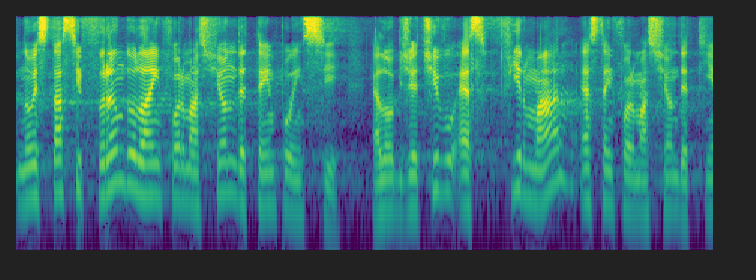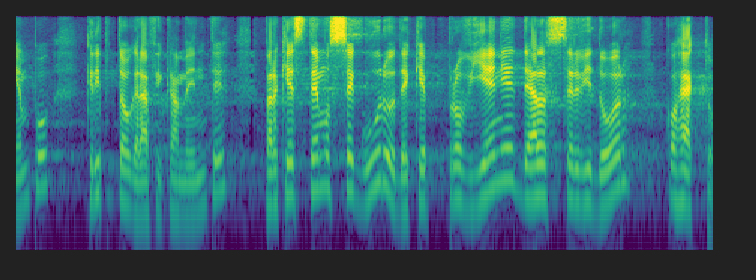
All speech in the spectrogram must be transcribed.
não está cifrando a informação de tempo em si. O objetivo é firmar esta informação de tempo criptograficamente para que estemos seguros de que proviene do servidor correto.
